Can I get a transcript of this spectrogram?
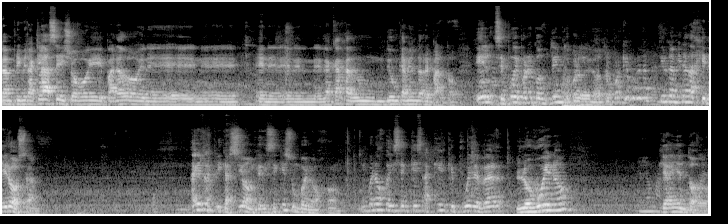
va en primera clase y yo voy parado en, en, la caja de un, de un, camión de reparto. Él se puede poner contento con lo del otro. ¿Por qué? Porque tiene una mirada generosa. Hay otra explicación que dice que es un buen ojo. Un buen ojo dicen que es aquel que puede ver lo bueno que hay en todo.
